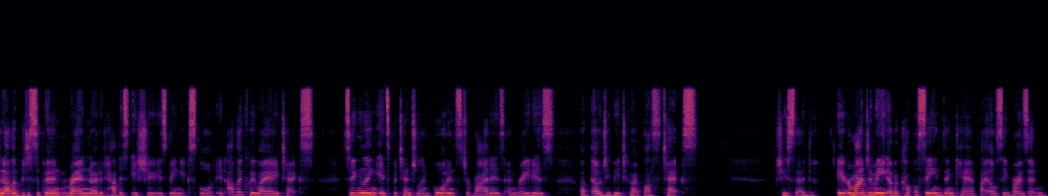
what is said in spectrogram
Another participant, Ren, noted how this issue is being explored in other queer texts, signaling its potential importance to writers and readers of LGBTQI plus texts. She said, it reminded me of a couple scenes in Camp by L.C. Rosen,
